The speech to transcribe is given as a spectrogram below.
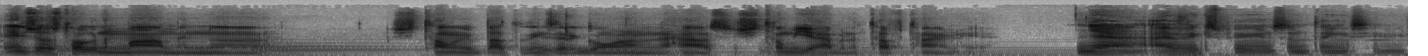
Angel, I was talking to mom, and uh, she's telling me about the things that are going on in the house, and she told me you're having a tough time here. Yeah, I've experienced some things here.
